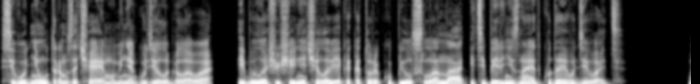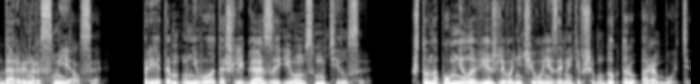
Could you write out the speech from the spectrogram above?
Сегодня утром за чаем у меня гудела голова, и было ощущение человека, который купил слона и теперь не знает, куда его девать. Дарвин рассмеялся. При этом у него отошли газы, и он смутился, что напомнило вежливо ничего не заметившему доктору о работе.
